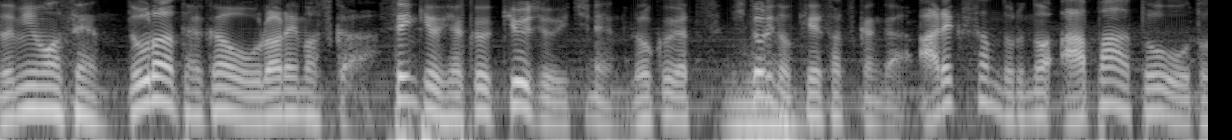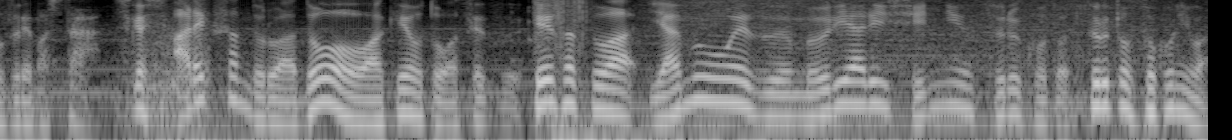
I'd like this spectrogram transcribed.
すみません。どなたかおられますか？1991年6月一人の警察官がアレクサンドルのアパートを訪れました。しかしアレクサンドルはドアを開けようとはせず警察はやむを得ず無理やり侵入することに。するとそこには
